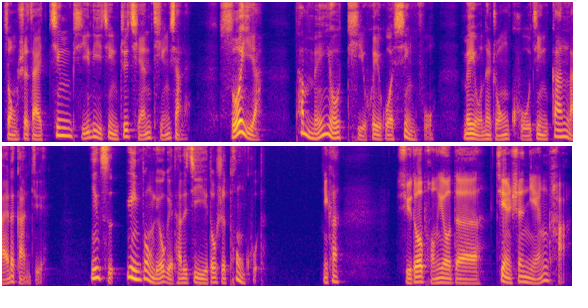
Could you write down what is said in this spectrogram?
总是在精疲力尽之前停下来，所以啊，他没有体会过幸福，没有那种苦尽甘来的感觉。因此，运动留给他的记忆都是痛苦的。你看，许多朋友的健身年卡，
